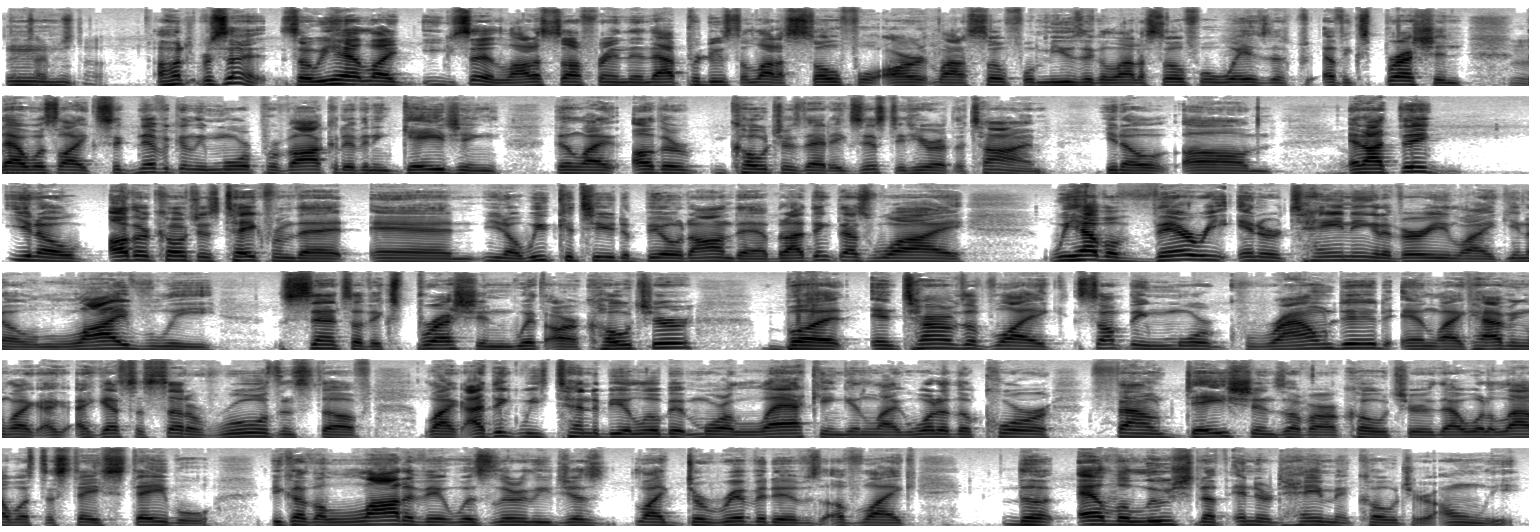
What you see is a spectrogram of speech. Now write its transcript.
that type of stuff. Hundred percent. So we had like you said, a lot of suffering. Then that produced a lot of soulful art, a lot of soulful music, a lot of soulful ways of, of expression that was like significantly more provocative and engaging than like other cultures that existed here at the time. You know, um, and I think you know other cultures take from that, and you know we continue to build on that. But I think that's why we have a very entertaining and a very like you know lively sense of expression with our culture but in terms of like something more grounded and like having like I, I guess a set of rules and stuff like i think we tend to be a little bit more lacking in like what are the core foundations of our culture that would allow us to stay stable. Because a lot of it was literally just like derivatives of like the evolution of entertainment culture only.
